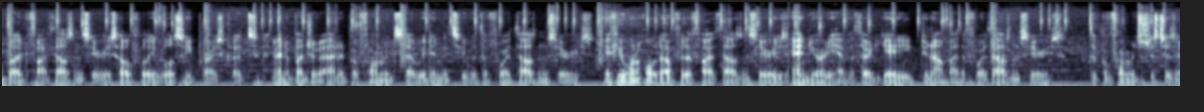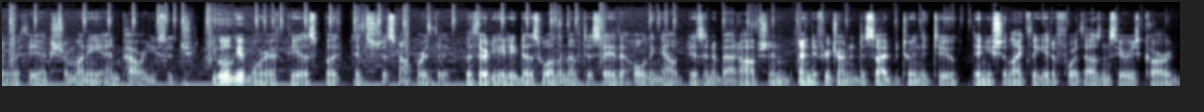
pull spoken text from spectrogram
but 5000 series hopefully will see price cuts and a bunch of added performance that we didn't see with the 4000 series. If you want to hold out for the 5000 series and you already have a 3080, do not buy the 4000 series. The performance just isn't worth the extra money and power usage. You will get more FPS, but it's just not worth it. The 3080 does well enough to say that holding out isn't a bad option, and if you're trying to decide between the two, then you should likely get a 4000 series card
